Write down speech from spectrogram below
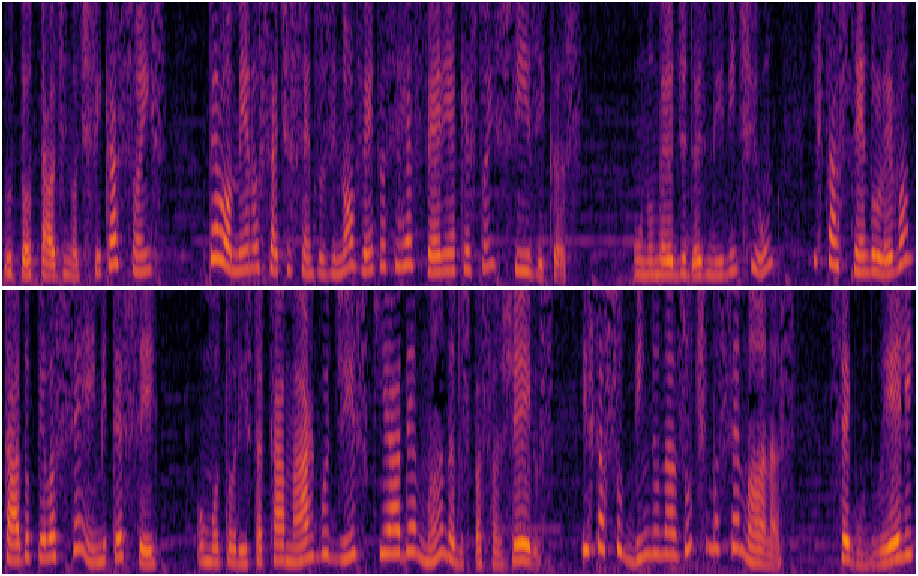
Do total de notificações, pelo menos 790 se referem a questões físicas. O número de 2021 está sendo levantado pela CMTC. O motorista Camargo diz que a demanda dos passageiros está subindo nas últimas semanas. Segundo ele,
